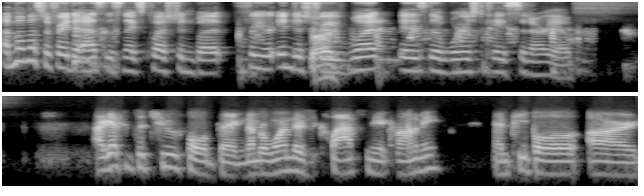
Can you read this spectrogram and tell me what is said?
I'm almost afraid to ask this next question, but for your industry, what is the worst case scenario? I guess it's a twofold thing. Number one, there's a collapse in the economy, and people are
